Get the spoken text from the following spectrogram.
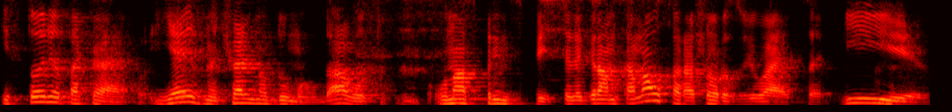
история такая. Я изначально думал, да, вот у нас, в принципе, телеграм-канал хорошо развивается, и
